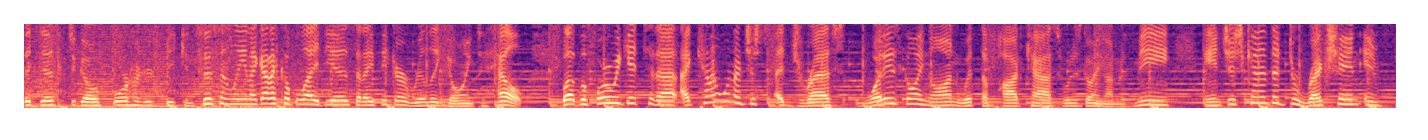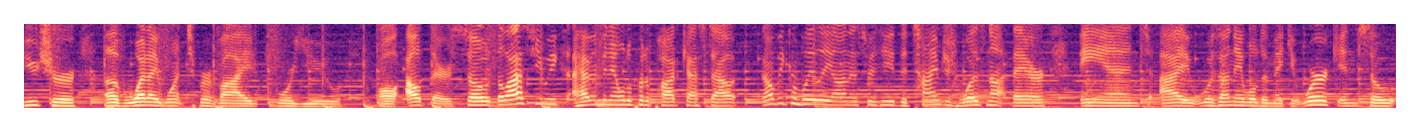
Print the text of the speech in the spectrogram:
the disc to go 400 feet consistently, and I got a couple ideas that I think are really going to help. But before we get to that, I kind of want to just address what is going on with the podcast, what is going on with me, and just kind of the direction and future of what I want to provide for you all out there. So the last few weeks I haven't been able to put a podcast out, and I'll be completely honest with you, the time just was not there and I was unable to make it work and so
